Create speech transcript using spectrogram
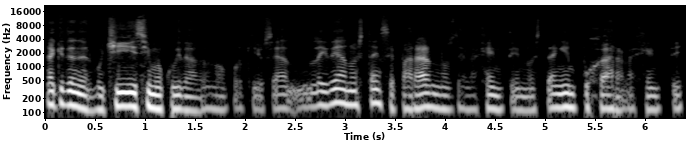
hay que tener muchísimo cuidado, ¿no? Porque, o sea, la idea no está en separarnos de la gente, no está en empujar a la gente,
